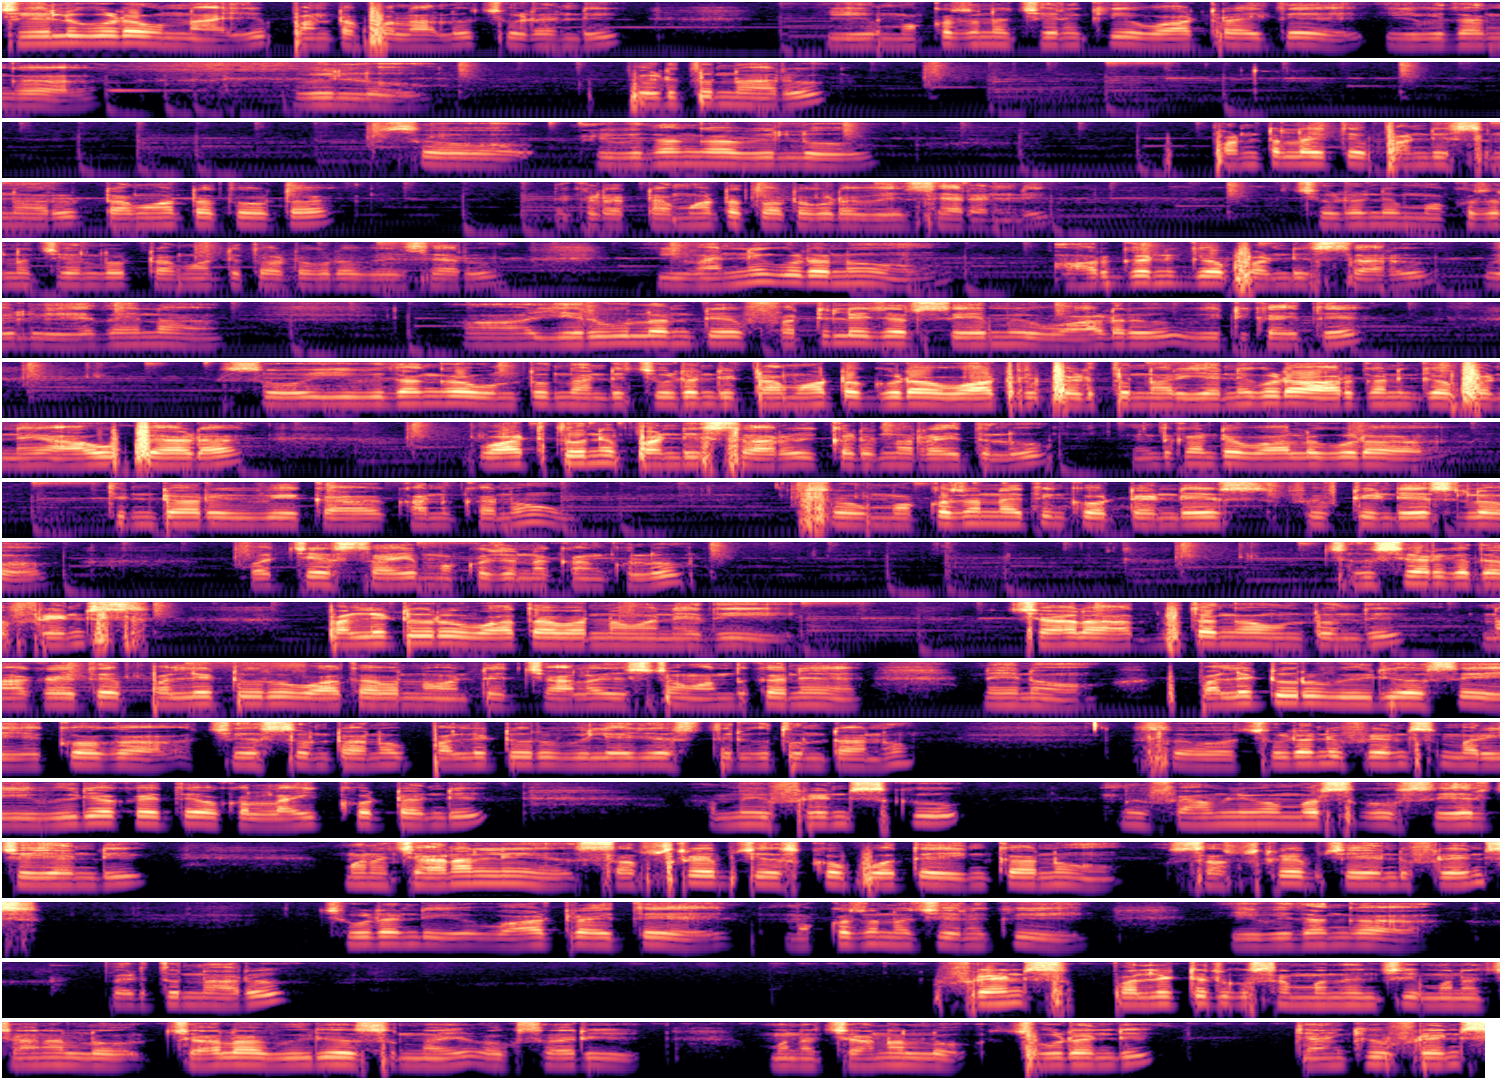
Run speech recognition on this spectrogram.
చేలు కూడా ఉన్నాయి పంట పొలాలు చూడండి. ఈ మొక్కజొన్న చేనుకి వాటర్ అయితే ఈ విధంగా వీళ్ళు పెడుతున్నారు. సో ఈ విధంగా వీళ్ళు పంటలు అయితే పండిస్తున్నారు. టమాటా తోట ఇక్కడ టమాటా తోట కూడా వేశారండి. చూడండి మొక్కజొన్న చేనులో టమాటా తోట కూడా వేశారు. ఇవన్నీ కూడాను ఆర్గానిక్గా పండిస్తారు. వీళ్ళు ఏదైనా ఎరువులు అంటే ఫర్టిలైజర్స్ ఏమి వాడరు వీటికైతే. సో ఈ విధంగా ఉంటుందండి. చూడండి టమాటోకి కూడా వాటర్ పెడుతున్నారు. ఇవన్నీ కూడా ఆర్గానిక్గా పండినాయి ఆవు పేడ వాటితోనే పండిస్తారు ఇక్కడున్న రైతులు. ఎందుకంటే వాళ్ళు కూడా తింటారు ఇవే కా కనుకను. సో మొక్కజొన్న అయితే ఇంకో టెన్ డేస్ ఫిఫ్టీన్ డేస్లో వచ్చేస్తాయి మొక్కజొన్న కంకులు. చూశారు కదా ఫ్రెండ్స్ పల్లెటూరు వాతావరణం అనేది చాలా అద్భుతంగా ఉంటుంది. నాకైతే పల్లెటూరు వాతావరణం అంటే చాలా ఇష్టం. అందుకనే నేను పల్లెటూరు వీడియోసే ఎక్కువగా చేస్తుంటాను. పల్లెటూరు విలేజెస్ తిరుగుతుంటాను. సో చూడండి ఫ్రెండ్స్ మరి ఈ వీడియోకైతే ఒక లైక్ కొట్టండి. మీ ఫ్రెండ్స్కు మీ ఫ్యామిలీ మెంబర్స్కు షేర్ చేయండి. మన ఛానల్ని సబ్స్క్రైబ్ చేసుకోకపోతే ఇంకాను సబ్స్క్రైబ్ చేయండి ఫ్రెండ్స్. చూడండి వాటర్ అయితే మొక్కజొన్న చేనుకి ఈ విధంగా పెడుతున్నారు. ఫ్రెండ్స్ పల్లెటూరుకు సంబంధించి మన ఛానల్లో చాలా వీడియోస్ ఉన్నాయి. ఒకసారి మన ఛానల్లో చూడండి. Thank you friends.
